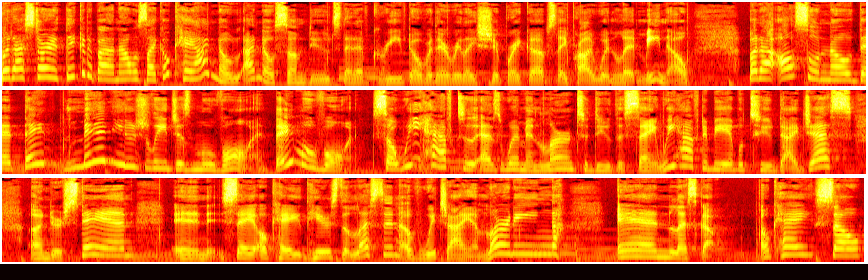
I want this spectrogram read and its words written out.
But I started thinking about it and I was like, okay, I know I know some dudes that have grieved over their relationship breakups. They probably wouldn't let me know. But I also know that they men usually just move on. They move on. So we have to as women learn to do the same. We have to be able to digest, understand and say, okay, here's the lesson of which I am learning and let's go. Okay? So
